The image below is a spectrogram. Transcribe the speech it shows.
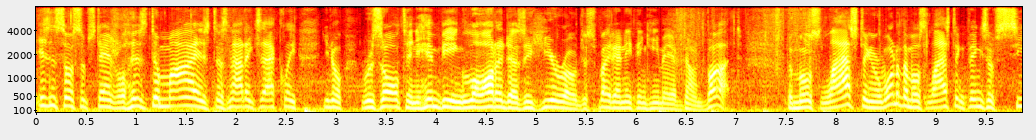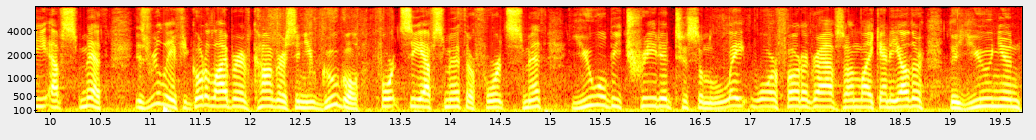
isn't so substantial. His demise does not exactly, you know, result in him being lauded as a hero despite anything he may have done. But the most lasting, or one of the most lasting things of C.F. Smith is really if you go to Library of Congress and you Google Fort C.F. Smith or Fort Smith, you will be treated to some late war photographs unlike any other. The Union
